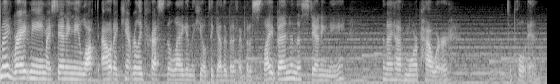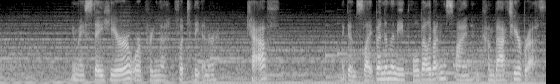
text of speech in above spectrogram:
my right knee, my standing knee locked out, I can't really press the leg and the heel together, but if I put a slight bend in the standing knee, then I have more power to pull in. You may stay here or bring the foot to the inner calf. Again, slight bend in the knee, pull belly button to spine, and come back to your breath.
